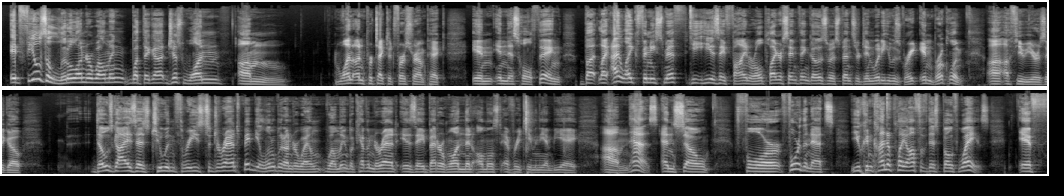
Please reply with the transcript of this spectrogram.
it feels a little underwhelming what they got. Just one um one unprotected first round pick in in this whole thing. But like I like Finney Smith. He he is a fine role player. Same thing goes with Spencer Dinwiddie. He was great in Brooklyn uh, a few years ago. Those guys as two and threes to Durant, maybe a little bit underwhelming, but Kevin Durant is a better one than almost every team in the NBA um, has. And so for for the Nets, you can kind of play off of this both ways. If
